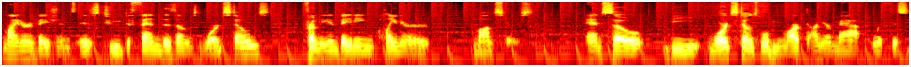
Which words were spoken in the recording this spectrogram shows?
minor invasions is to defend the zone's ward stones from the invading planar monsters. And so the ward stones will be marked on your map with this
